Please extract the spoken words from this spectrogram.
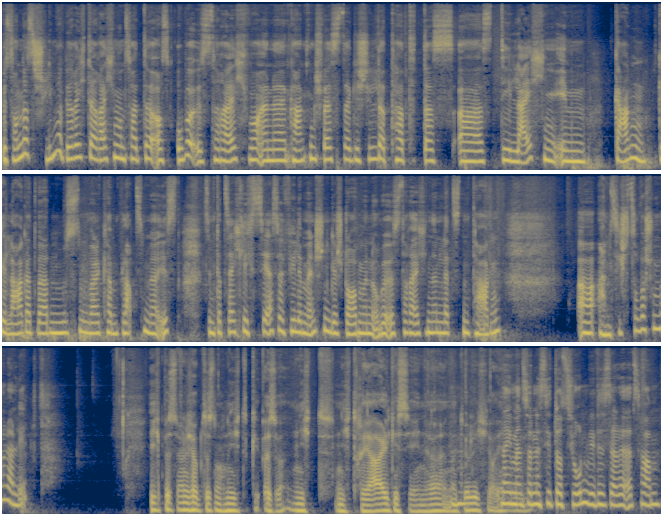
Besonders schlimme Berichte erreichen uns heute aus Oberösterreich, wo eine Krankenschwester geschildert hat, dass äh, die Leichen im Gang gelagert werden müssen, weil kein Platz mehr ist. Es sind tatsächlich sehr, sehr viele Menschen gestorben in Oberösterreich in den letzten Tagen. haben Sie sowas schon mal erlebt? Ich persönlich habe das noch nicht, also nicht, nicht real gesehen. Ja. Mhm. Natürlich, ja, Na, ich meine, so eine Situation, wie wir sie jetzt haben.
